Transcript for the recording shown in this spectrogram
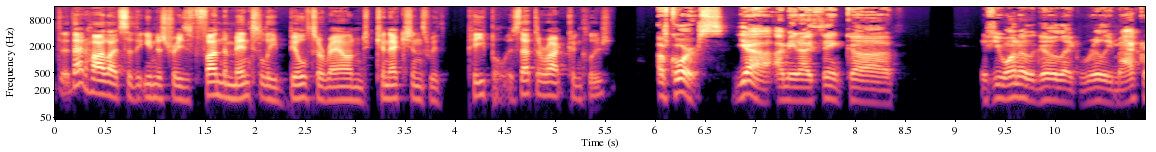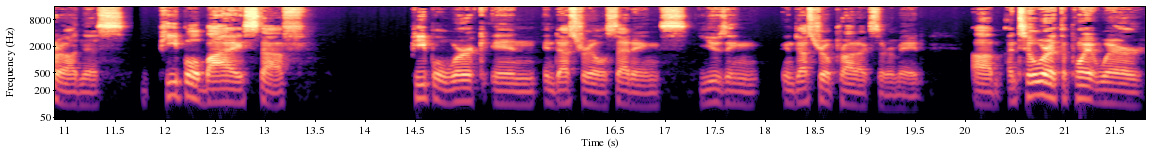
That highlights that the industry is fundamentally built around connections with people. Is that the right conclusion? Of course. Yeah i mean i think uh if you want to go like really macro on this people buy stuff people work in industrial settings using industrial products that are made um, until we're at the point where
